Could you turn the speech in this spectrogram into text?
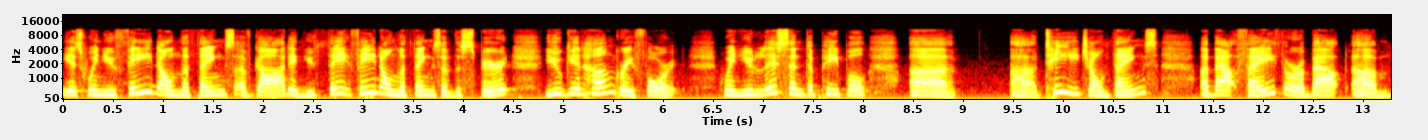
is when you feed on the things of God and you th- feed on the things of the Spirit, you get hungry for it. When you listen to people uh, uh, teach on things about faith or about um,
